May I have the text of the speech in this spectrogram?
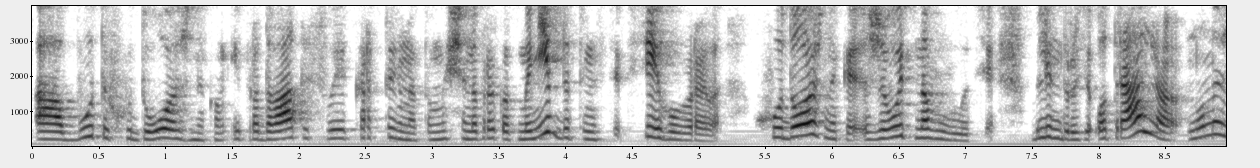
а, бути художником і продавати свої картини, тому що, наприклад, мені в дитинстві всі говорили. Художники живуть на вулиці. Блін, друзі, от реально, ну не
